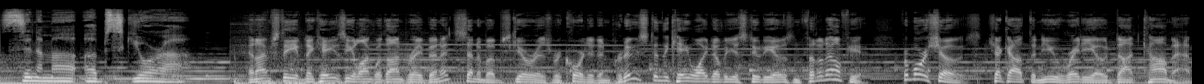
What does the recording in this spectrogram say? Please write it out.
Cinema Obscura. And I'm Steve Nikazy along with Andre Bennett. Cinema Obscura is recorded and produced in the KYW studios in Philadelphia. For more shows, check out the new radio.com app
